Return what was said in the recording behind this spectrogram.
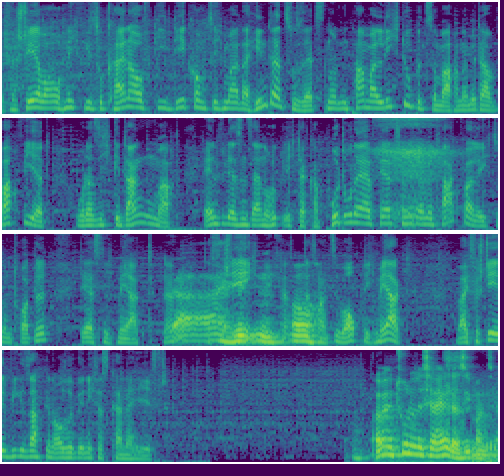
Ich verstehe aber auch nicht, wieso keiner auf die Idee kommt, sich mal dahinter zu setzen und ein paar Mal Lichthupe zu machen, damit er wach wird oder sich Gedanken macht. Entweder sind seine Rücklichter kaputt oder er fährt schon wieder mit Tagfahrlicht, so ein Trottel, der es nicht merkt. Ne? Ja, das verstehe ich nicht, dass, Oh. dass man es überhaupt nicht merkt. Weil ich verstehe, wie gesagt, genauso wenig, dass keiner hilft. Aber im Tunnel ist ja hell, da sieht man's ja.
